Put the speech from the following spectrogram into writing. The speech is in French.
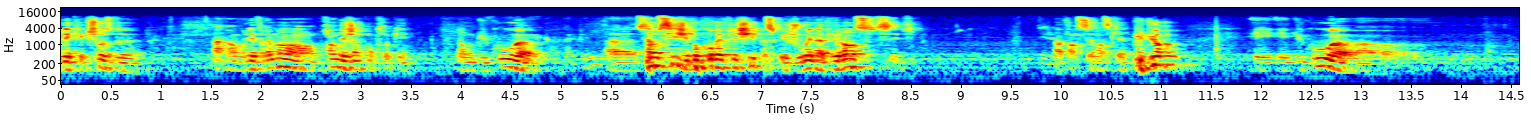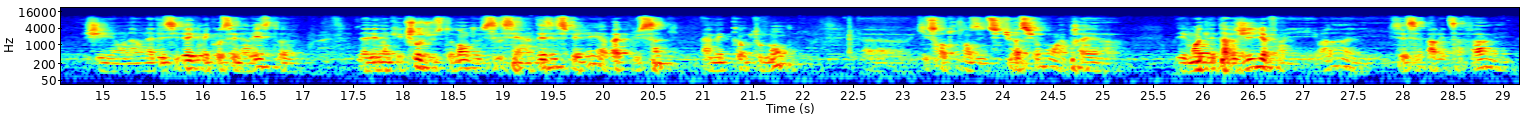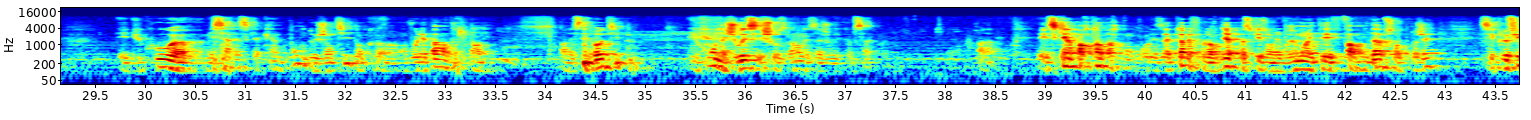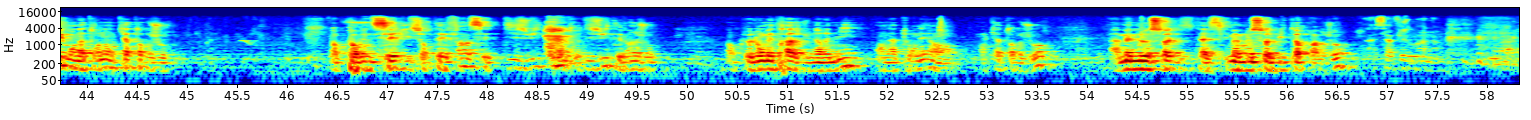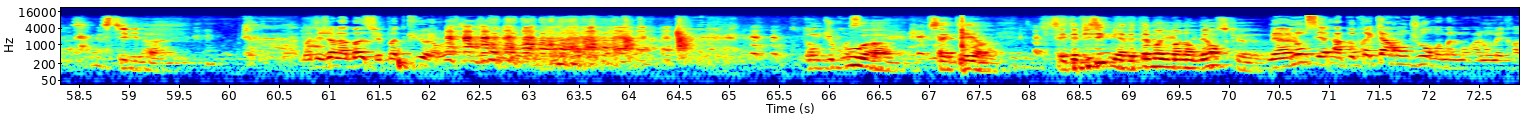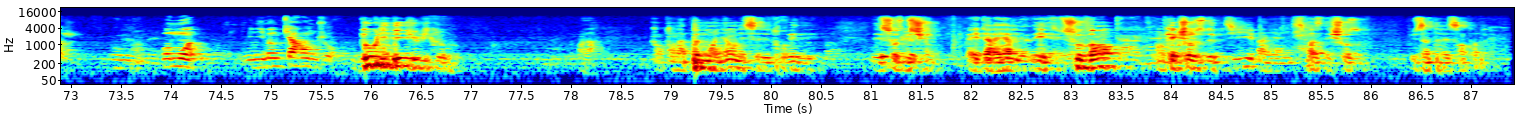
voulait quelque chose de... ah, On voulait vraiment prendre les gens contre-pied. Donc du coup, euh, euh, ça aussi j'ai beaucoup réfléchi parce que jouer la violence, c'est pas forcément ce qu'il y a de plus dur. Et, du coup, euh, on, a, décidé avec mes co-scénaristes d'aller dans quelque chose justement de... C'est un désespéré à Bac plus 5, un mec comme tout le monde, qui se retrouve dans une situation après des mois de léthargie, enfin il, voilà, il, s'est séparé de sa femme, et du coup, euh, mais ça reste quelqu'un de bon, de gentil, donc euh, on voulait pas rentrer dans les, dans les stéréotypes. Du coup, on a joué ces choses-là, on les a jouées comme ça. Voilà. Et ce qui est important par contre pour les acteurs, il faut leur dire, parce qu'ils ont vraiment été formidables sur le projet, c'est que le film, on l'a tourné en 14 jours. Donc pour une série sur TF1, c'est 18, entre 18 et 20 jours. Donc le long métrage d'une heure et demie, on a tourné en, en 14 jours. À même le sol, ils étaient assis même le sol 8 heures par jour. Ah, ça fait mal. hein. Steve, il a... Moi déjà à la base j'ai pas de cul alors là. Donc du coup, euh, ça, a été, euh, ça a été physique, mais il y avait tellement une bonne ambiance que... Mais un long c'est à peu près 40 jours normalement, un long métrage. Au moins. Minimum 40 jours. D'où l'idée du huis clos. Voilà. Quand on a peu de moyens, on essaie de trouver des, des solutions. Et derrière, et souvent, dans quelque chose de petit, eh ben, il se passe des choses plus intéressantes après.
